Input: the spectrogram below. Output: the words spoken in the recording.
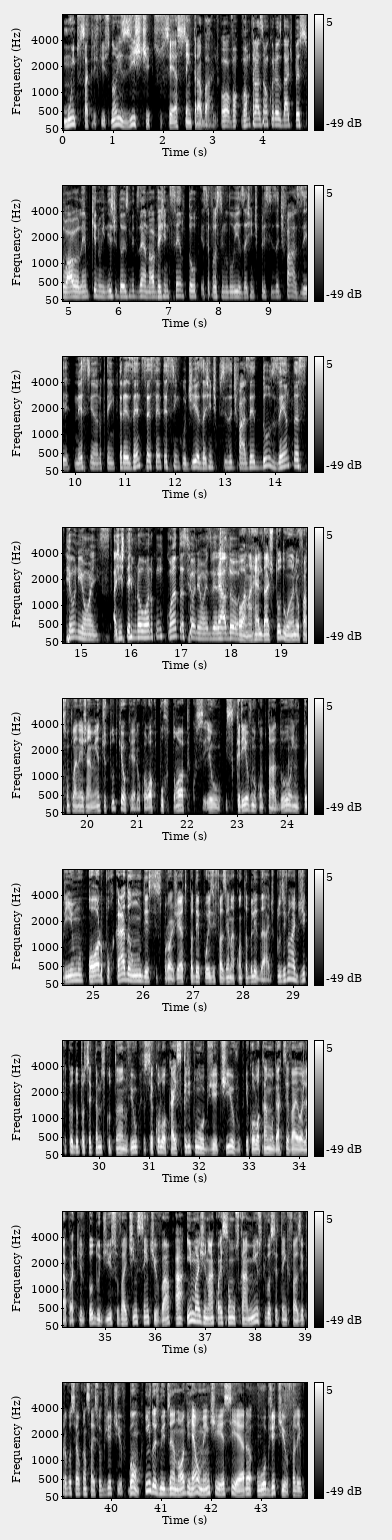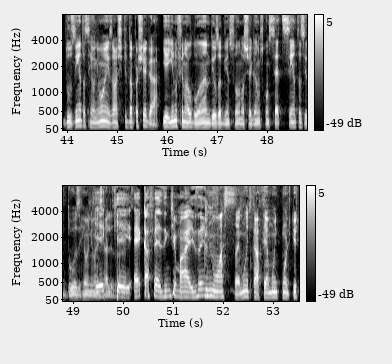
muito sacrifício. Não existe sucesso sem trabalho. Ó, oh, vamos trazer uma curiosidade pessoal. Eu lembro que no início de 2019 a gente sentou e você falou assim, Luiz, a gente precisa de fazer nesse ano que tem 365 dias, a gente precisa de fazer 200 reuniões. A gente terminou o ano com quantas reuniões, vereador? Ó, na realidade, todo ano eu faço um planejamento de tudo que eu quero. Eu coloco por tópicos, eu escrevo no computador, imprimo, oro por cada um desses projetos para depois ir fazendo a contabilidade. Inclusive, é uma dica que eu dou para você que está me escutando, viu? Se você colocar escrito um objetivo e colocar no lugar que você vai olhar para aquilo todo dia, isso vai te incentivar a imaginar quais são os caminhos que você tem que fazer para você alcançar esse objetivo. Bom, em 2019, realmente esse era o objetivo. Falei, 200 reuniões, acho que dá para chegar. E aí, no final do ano, Deus abençoe, nós chegamos com 712 reuniões que, realizadas. Que é cafezinho demais, hein? Nossa, é muito café, é muito pão de queijo.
